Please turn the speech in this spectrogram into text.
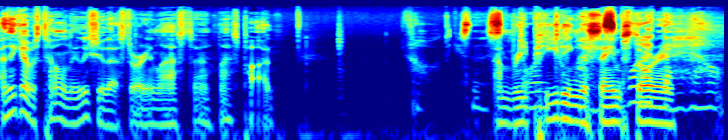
I think I was telling Alicia that story in last uh, last pod. Oh, using the I'm story repeating the same story. What the hell?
